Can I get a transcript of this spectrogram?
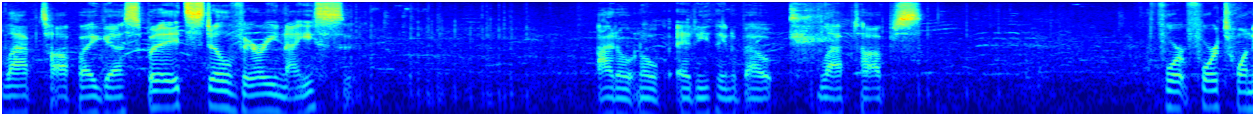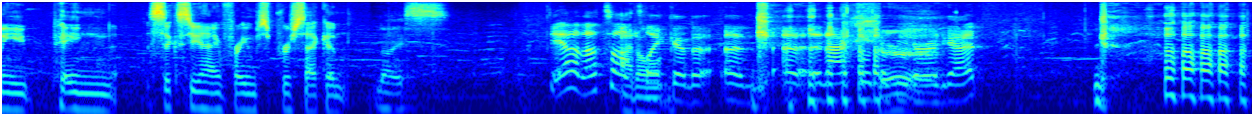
laptop, I guess, but it's still very nice. I don't know anything about laptops. 4 420 ping 69 frames per second. Nice. Yeah, that sounds like an, an, an actual computer I'd get.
